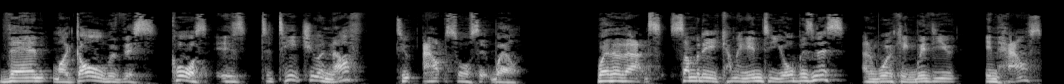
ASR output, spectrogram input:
then my goal with this course is to teach you enough to outsource it well. Whether that's somebody coming into your business and working with you in house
